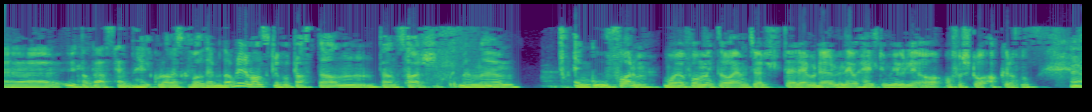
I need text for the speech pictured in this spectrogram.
Uh, uten at jeg har sett helt hvordan jeg skal få det til. Men da blir det vanskelig å få plass til han, til han Sar. Men uh, en god form må jo få meg til å eventuelt revurdere, men det er jo helt umulig å, å forstå akkurat nå. Ja.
